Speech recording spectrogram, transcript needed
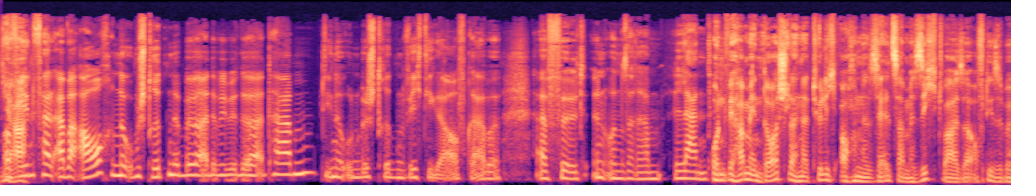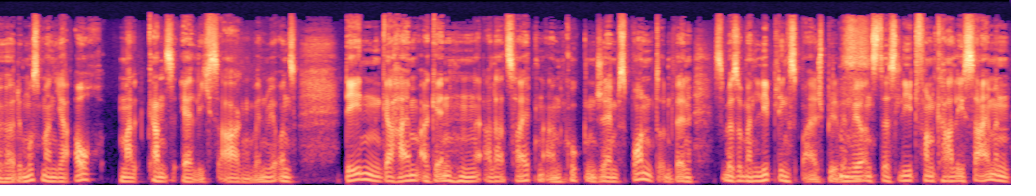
Ja. Auf jeden Fall aber auch eine umstrittene Behörde, wie wir gehört haben, die eine unbestritten wichtige Aufgabe erfüllt in unserem Land. Und wir haben in Deutschland natürlich auch eine seltsame Sichtweise auf diese Behörde, muss man ja auch mal ganz ehrlich sagen. Wenn wir uns den Geheimagenten aller Zeiten angucken, James Bond, und wenn, das ist immer so mein Lieblingsbeispiel, wenn wir uns das Lied von Carly Simon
